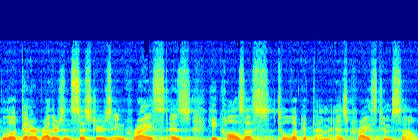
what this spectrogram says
looked at our brothers and sisters in Christ as He calls us to look at them, as Christ Himself?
